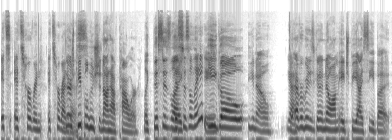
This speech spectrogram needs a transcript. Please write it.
It's it's horrend- it's horrendous. There's people who should not have power. Like this is like this is a lady. ego. You know, Yeah. Everybody's gonna know I'm HBIC, but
